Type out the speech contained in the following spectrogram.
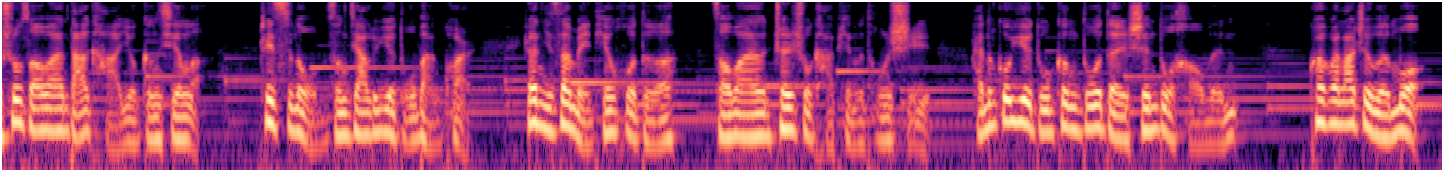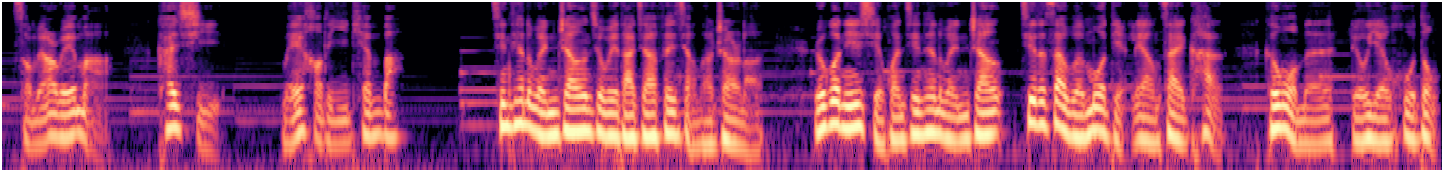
书早晚打卡又更新了，这次呢，我们增加了阅读板块，让你在每天获得早晚安专属卡片的同时，还能够阅读更多的深度好文。快快拉至文末，扫描二维码，开启美好的一天吧。今天的文章就为大家分享到这儿了。如果您喜欢今天的文章，记得在文末点亮再看，跟我们留言互动，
